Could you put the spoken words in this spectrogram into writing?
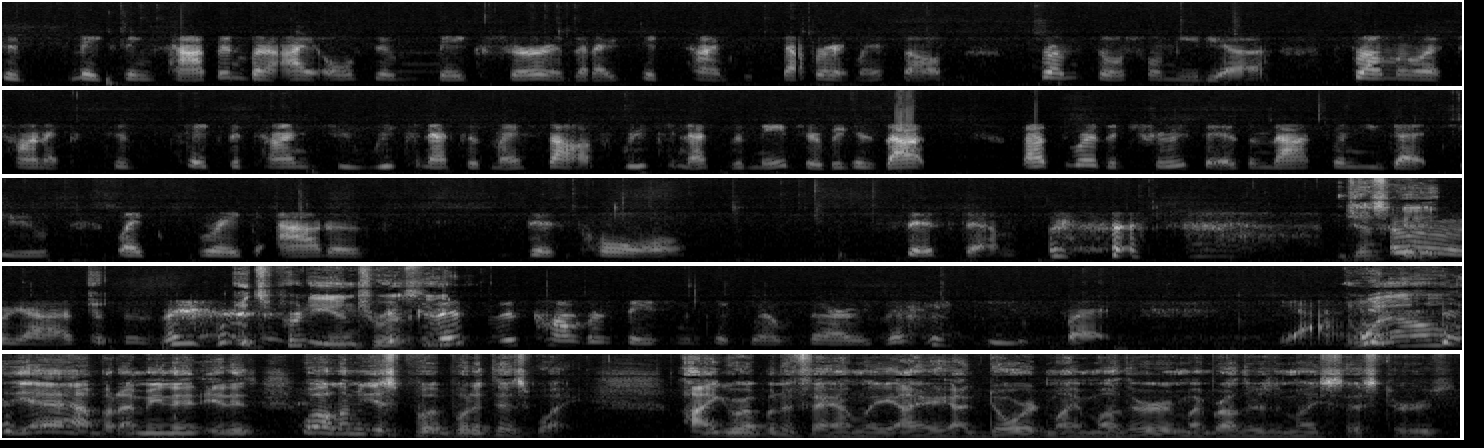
to make things happen? But I also make sure that I take time to separate myself from social media, from electronics, to take the time to reconnect with myself, reconnect with nature, because that's that's where the truth is, and that's when you get to like break out of this whole system. Jessica, oh yeah, is. it's pretty interesting. this this conversation could go very very deep, but yeah. well, yeah, but I mean, it, it is. Well, let me just put, put it this way. I grew up in a family. I adored my mother and my brothers and my sisters.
